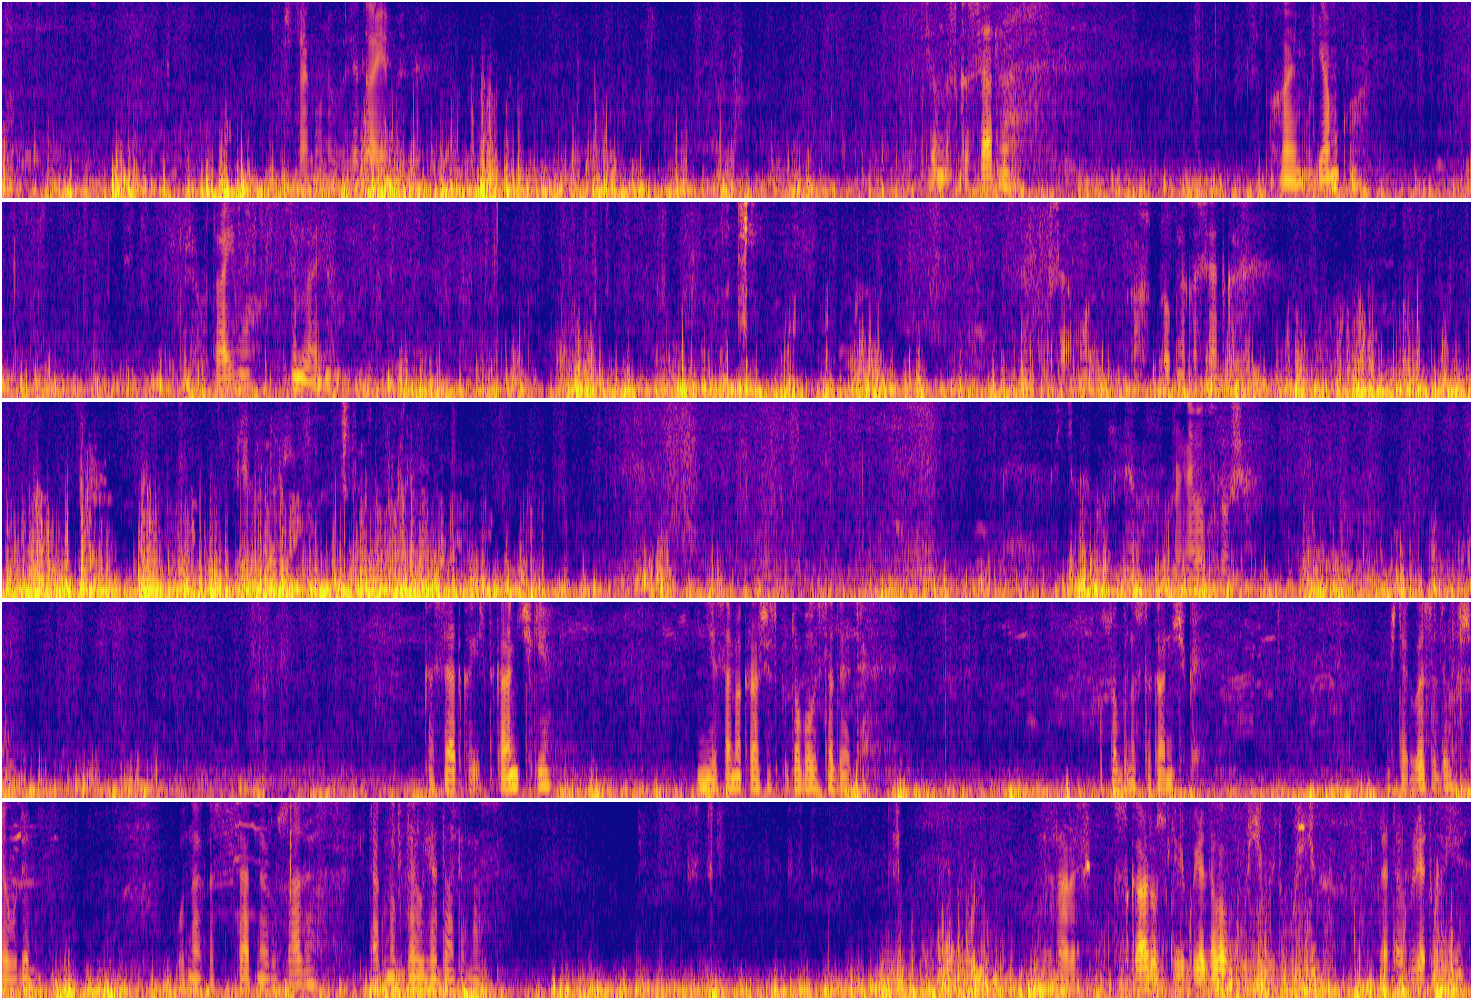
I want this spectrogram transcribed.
Ось так воно виглядає в мене. Це у нас касетна. Запихаємо в ямку. І перегортаємо землею. Касетка і стаканчики. Мені саме краще сподобалось садити. Особливо стаканчик. Ось так висадив, ще один. Одна касетна розсада. І так воно буде виглядати в нас. Я зараз скажу, скільки я давав кущик від кущика. Де та рулетка є.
